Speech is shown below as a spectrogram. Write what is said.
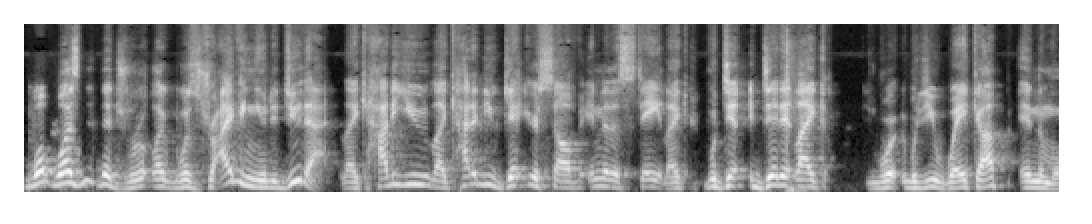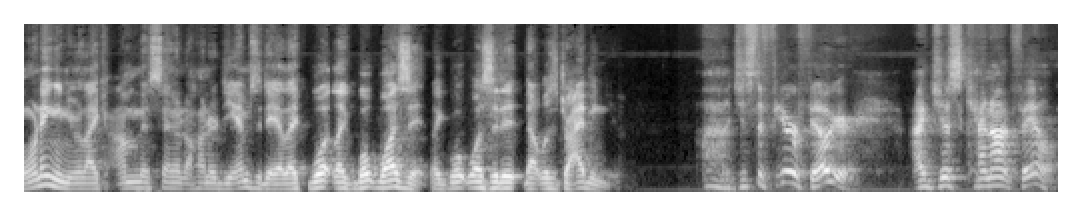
What was it that drew, like was driving you to do that? Like, how do you like? How did you get yourself into the state? Like, did, did it like? Would you wake up in the morning and you're like, I'm gonna send out 100 DMs a day? Like, what? Like, what was it? Like, what was it that was driving you? Uh, just the fear of failure. I just cannot fail.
